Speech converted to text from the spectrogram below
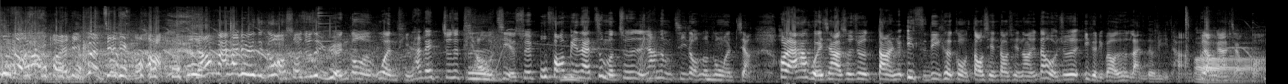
哭到他怀里，不能接电话。然后反正他就一直跟我说，就是员工的问题，他在就是调解，所以不方便在这么就是人家那么激动的时候跟我讲。后来他回家的时候，就当然就一直立刻跟我道歉道歉道歉，但我就是一个礼拜我都懒得理他，不想跟他讲话。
